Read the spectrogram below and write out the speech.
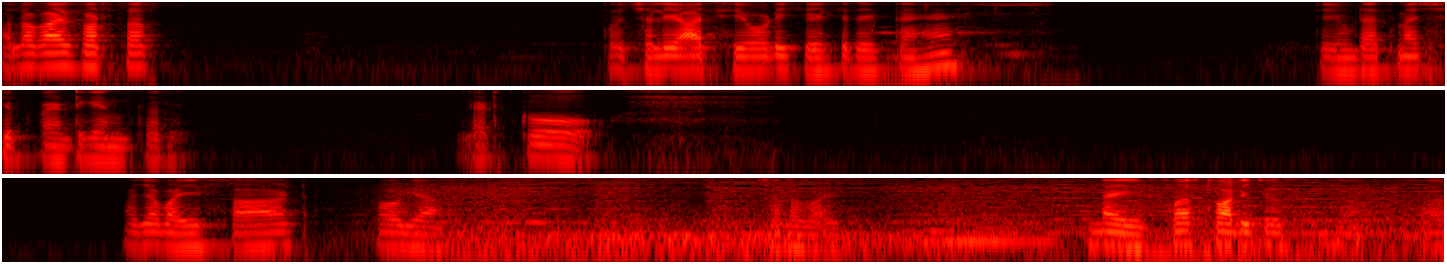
हेलो गाइस व्हाट्सअप तो चलिए आज सीओडी खेल के देखते हैं। टीम डेथ मैच शिपमेंट के अंदर। लेट्स गो हो जा भाई स्टार्ट हो गया। चलो भाई। नहीं फ़र्स्ट वाली चूज़ करते हैं। अच्छा।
